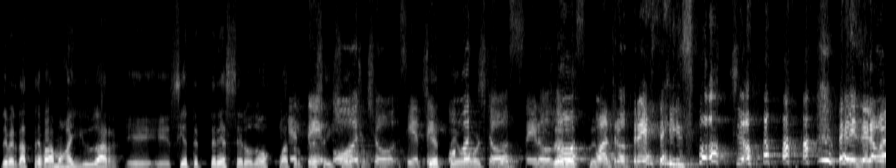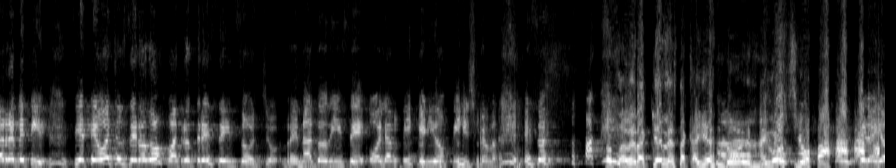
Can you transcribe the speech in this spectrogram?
de verdad te vamos a ayudar. Eh, 7302-4368. 7802-4368. Espérense, lo voy a repetir. 7802-4368. Renato dice, hola mis queridos Fisherman. Eso... a saber a quién le está cayendo el negocio. Pero yo...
